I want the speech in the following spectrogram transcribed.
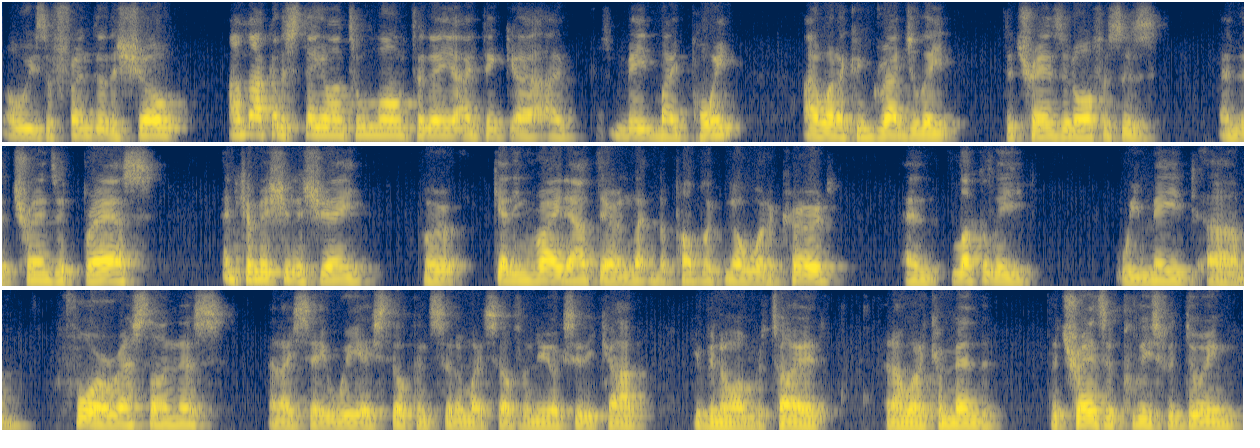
always a friend of the show. I'm not going to stay on too long today. I think uh, I've made my point. I want to congratulate the transit officers and the transit brass and Commissioner Shea for getting right out there and letting the public know what occurred. And luckily, we made um, four arrests on this. And I say we, I still consider myself a New York City cop, even though I'm retired. And I want to commend the transit police for doing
